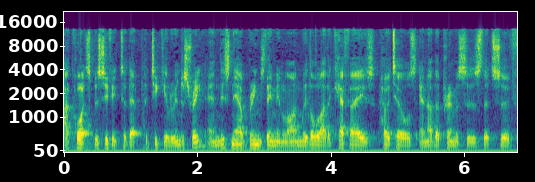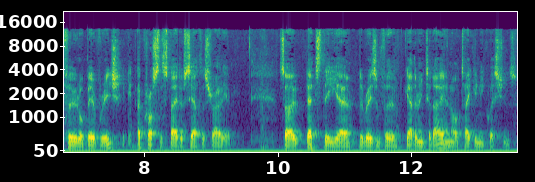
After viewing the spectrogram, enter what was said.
are quite specific to that particular industry, and this now brings them in line with all other cafes, hotels, and other premises that serve food or beverage across the state of South Australia. So that's the uh, the reason for gathering today, and I'll take any questions.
